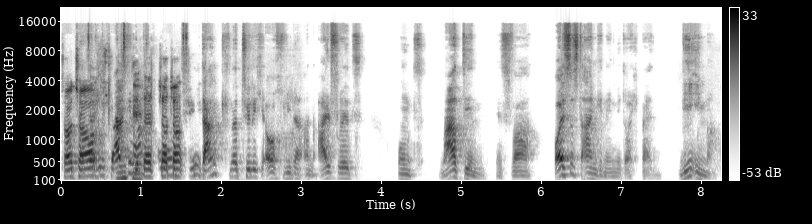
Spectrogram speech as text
Ciao, ciao. Danke. Ciao, ciao. Vielen Dank natürlich auch wieder an Alfred und Martin. Es war äußerst angenehm mit euch beiden. Wie immer.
